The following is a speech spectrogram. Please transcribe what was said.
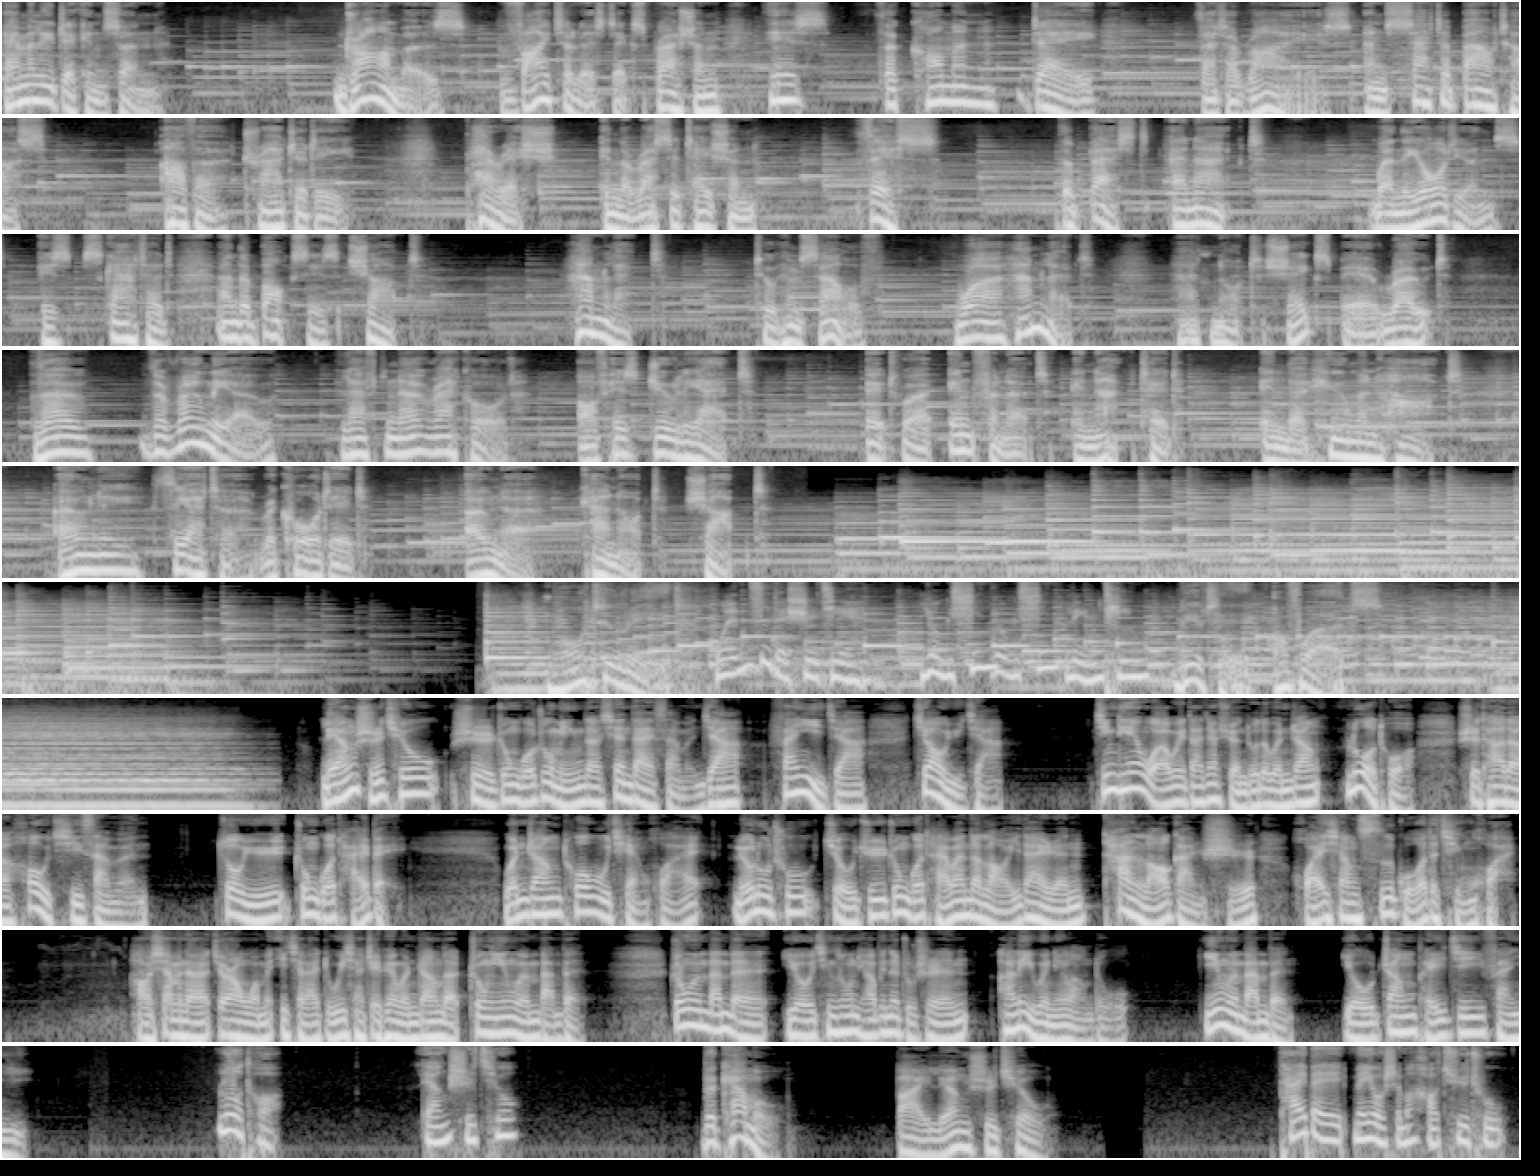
Emily Dickinson. Drama's vitallest expression is the common day that arise and set about us. Other tragedy perish in the recitation. This, the best enact, when the audience is scattered and the boxes shut. Hamlet, to himself, were Hamlet, had not Shakespeare wrote, though the Romeo left no record of his Juliet. It were infinite enacted in the human heart. Only theatre recorded, owner cannot shut. 字的世界，用心用心聆听。Beauty of words. 梁实秋是中国著名的现代散文家、翻译家、教育家。今天我要为大家选读的文章《骆驼》是他的后期散文，作于中国台北。文章托物遣怀，流露出久居中国台湾的老一代人叹老感时、怀乡思国的情怀。好，下面呢，就让我们一起来读一下这篇文章的中英文版本。中文版本由轻松调频的主持人阿丽为您朗读，英文版本由张培基翻译。骆驼，梁实秋。The Camel by 梁实秋。台北没有什么好去处，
